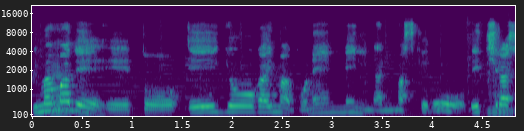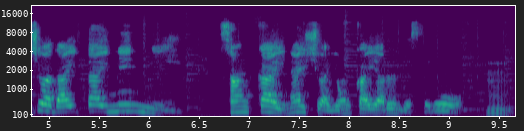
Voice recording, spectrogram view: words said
今まで、えっ、と、営業が今5年目になりますけど、で、チラシはだいたい年に3回ないしは4回やるんですけど、うん。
